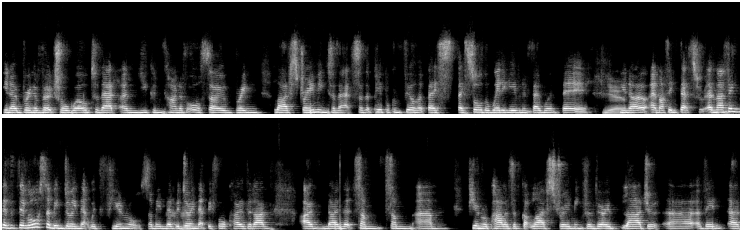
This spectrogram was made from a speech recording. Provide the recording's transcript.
you know bring a virtual world to that and you can kind of also bring live streaming to that so that people can feel that they they saw the wedding even if they weren't there yeah. you know and i think that's and i think that they've also been doing that with funerals i mean they've been mm-hmm. doing that before covid i've I've known that some some um, funeral parlors have got live streaming for very large uh, event uh,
